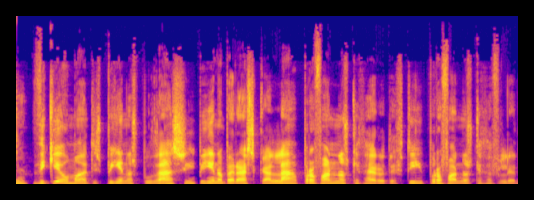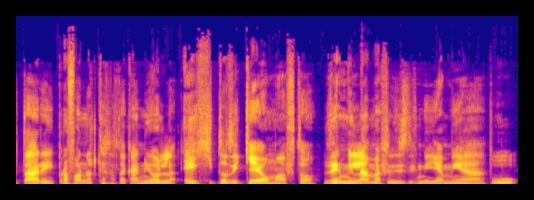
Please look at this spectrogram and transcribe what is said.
Ναι. Δικαίωμά της. Πήγε να σπουδάσει, πήγε να περάσει καλά, προφανώς και θα ερωτευτεί, προφανώς και θα φλερτάρει, προφανώς και θα τα κάνει όλα. Έχει το δικαίωμα αυτό. Δεν μιλάμε αυτή τη στιγμή για μια που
